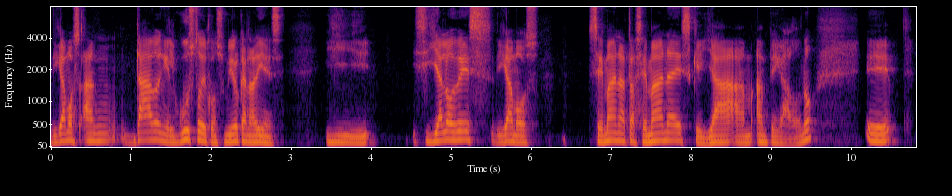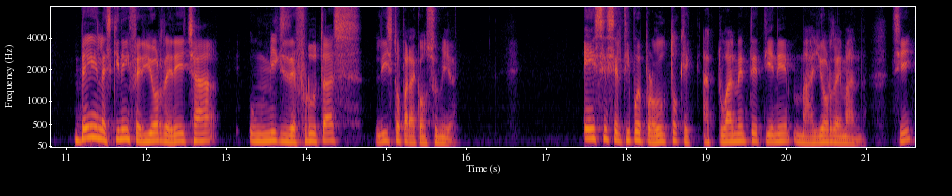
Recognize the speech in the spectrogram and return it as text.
digamos, han dado en el gusto del consumidor canadiense. y si ya lo ves, digamos, semana tras semana es que ya han, pegado, ¿no? Eh, ven en la esquina inferior derecha un mix de frutas listo para consumir. Ese es el tipo de producto que actualmente tiene mayor demanda. ¿sí?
